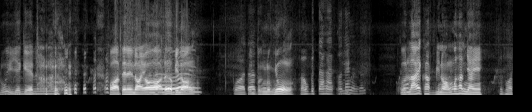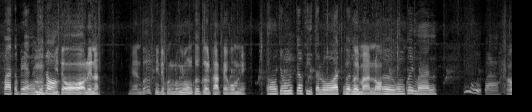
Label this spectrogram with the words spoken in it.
ลุยเยอะเก๋พอแต่น้อยๆอ้อๆเด้อพี่น้องปอดเป็ตานผึ่งนกยุงของเป็นตาหักเอาทั้งนั้นกันเกิดหลายคักพี่น้องเมื่อท่านใหญ่คือหอดปลาตะแบงอันอืมนี้เนาะมีแต่อ้อๆเลยนะแมนเบิดมีแต่ผึ่งนกยุงคือเกิดคักแต่โฮมนี่ เอาจังจังสีตลอดผมเคยหมานเนาะเออผมเคยหมานหมูป่าเอ้า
